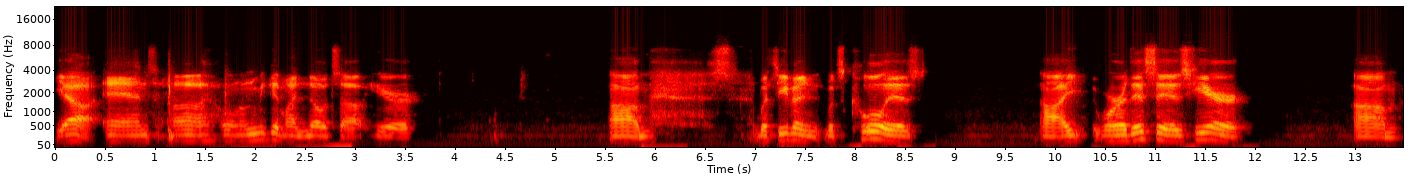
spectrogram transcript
Yeah, and uh, let me get my notes out here. Um, what's even what's cool is uh, where this is here um,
